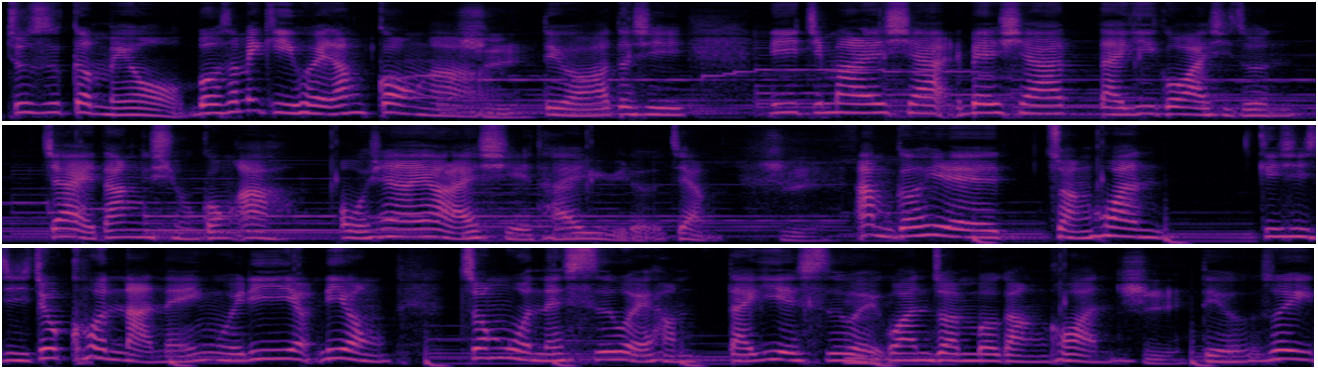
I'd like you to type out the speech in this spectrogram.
就是更没有无啥物机会让讲啊。是，对啊，就是你即马咧写要写台语歌的时阵，才会当想讲啊，我现在要来写台语了这样。是。啊，毋过迄个转换其实是足困难的，因为你用你用中文的思维和台语的思维完全无共款，是，对，所以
